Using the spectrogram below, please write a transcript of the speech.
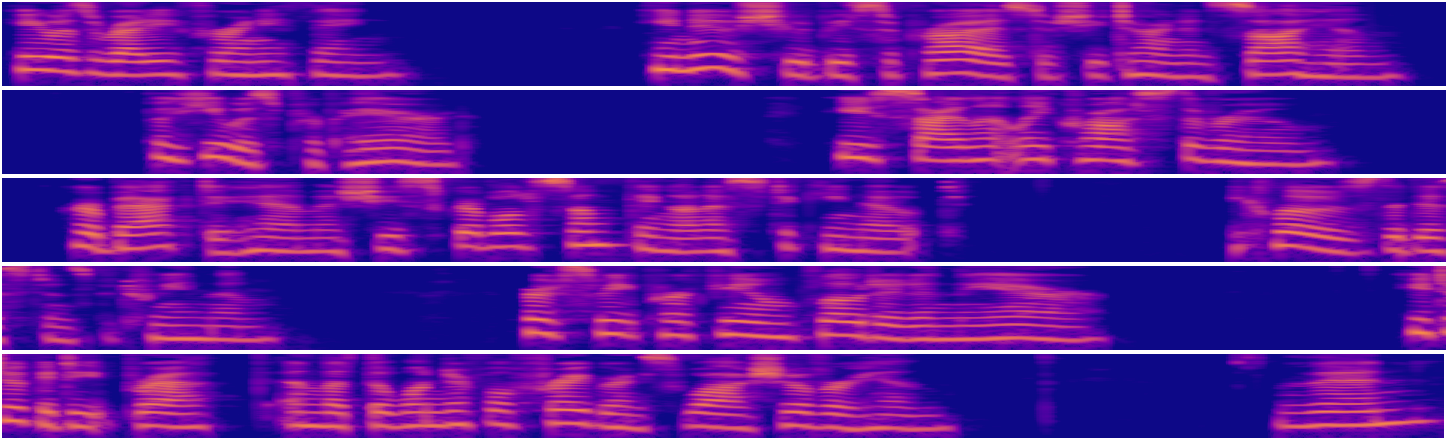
He was ready for anything. He knew she would be surprised if she turned and saw him, but he was prepared. He silently crossed the room, her back to him as she scribbled something on a sticky note. He closed the distance between them. Her sweet perfume floated in the air. He took a deep breath and let the wonderful fragrance wash over him. Then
